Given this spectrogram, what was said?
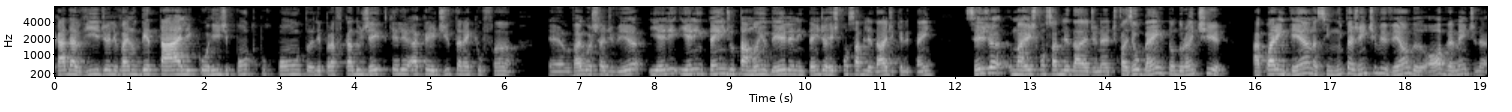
cada vídeo ele vai no detalhe, corrige ponto por ponto ali para ficar do jeito que ele acredita, né, que o fã é, vai gostar de ver. E ele, e ele entende o tamanho dele, ele entende a responsabilidade que ele tem. Seja uma responsabilidade, né, de fazer o bem. Então, durante a quarentena, assim, muita gente vivendo, obviamente, né,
